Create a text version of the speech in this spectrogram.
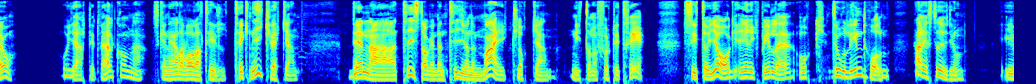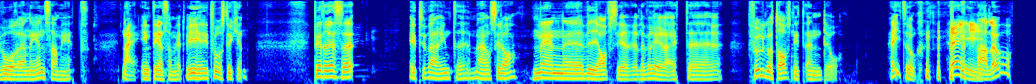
Hallå och hjärtligt välkomna ska ni alla vara till Teknikveckan. Denna tisdagen den 10 maj klockan 19.43 sitter jag, Erik Bille och Tor Lindholm här i studion i våran ensamhet. Nej, inte ensamhet, vi är två stycken. Peter Esse är tyvärr inte med oss idag, men eh, vi avser leverera ett eh, fullgott avsnitt ändå. Hej Tor! Hej! Hallå!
